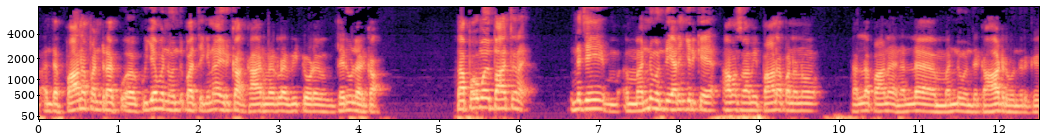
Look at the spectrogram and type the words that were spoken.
அந்த பானை பண்ற கு- குயவன் வந்து பாத்தீங்கன்னா இருக்கான். கார்னர்ல வீட்டோட தெருவுல இருக்கான். நான் போகும்போது பார்த்தேன் என்ன செய்ய மண்ணு வந்து இறங்கியிருக்கே. ஆமாம் சுவாமி பானை பண்ணணும். நல்ல பானை நல்ல மண் வந்திருக்கு ஆர்டர் வந்திருக்கு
